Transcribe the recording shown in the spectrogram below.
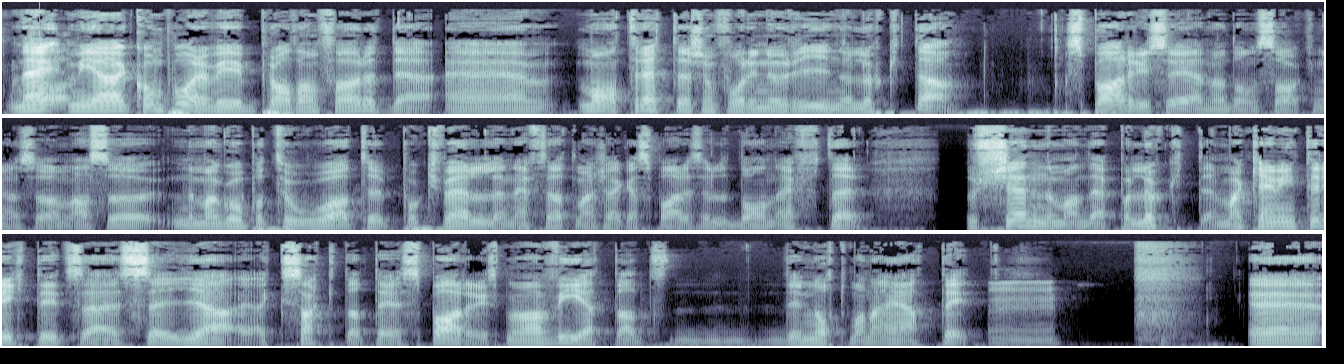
Nej, Ja. men jag kom på det, vi pratade om förut det. Eh, maträtter som får din urin att lukta. Sparris är en av de sakerna som, alltså när man går på toa typ på kvällen efter att man käkar sparris eller dagen efter. Då känner man det på lukten. Man kan inte riktigt så här, säga exakt att det är sparris, men man vet att det är något man har ätit. Mm. Eh,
